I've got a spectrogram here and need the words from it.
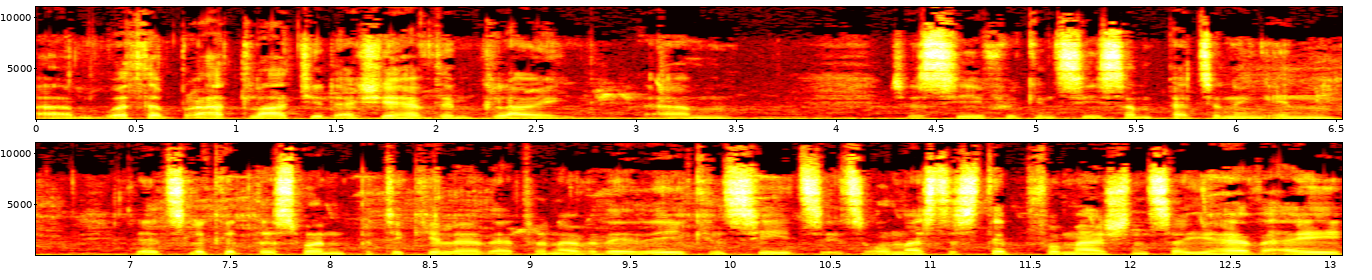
um, with a bright light, you'd actually have them glowing. Um, just see if we can see some patterning in Let's look at this one particular, that one over there. There you can see it's it's almost a step formation. So you have a,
